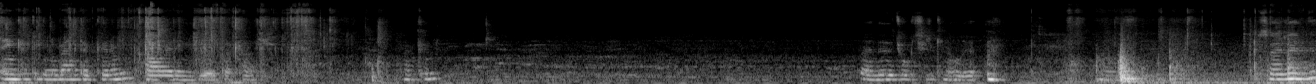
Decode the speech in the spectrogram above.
En kötü bunu ben takarım. Kahverengi o takar. Bakın. Bende de çok çirkin oluyor. Söyle hadi.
